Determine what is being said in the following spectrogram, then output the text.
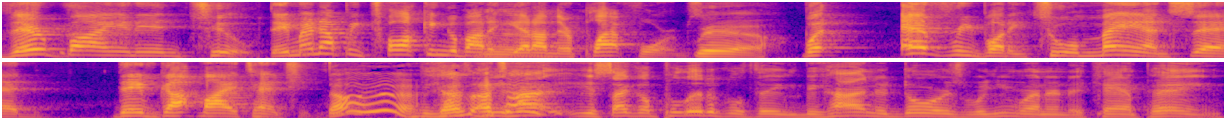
they're buying in too. They might not be talking about it yet on their platforms. Yeah. But everybody to a man said they've got my attention. Oh yeah, That's, I told Behind, it's like a political thing. Behind the doors, when you're running a campaign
